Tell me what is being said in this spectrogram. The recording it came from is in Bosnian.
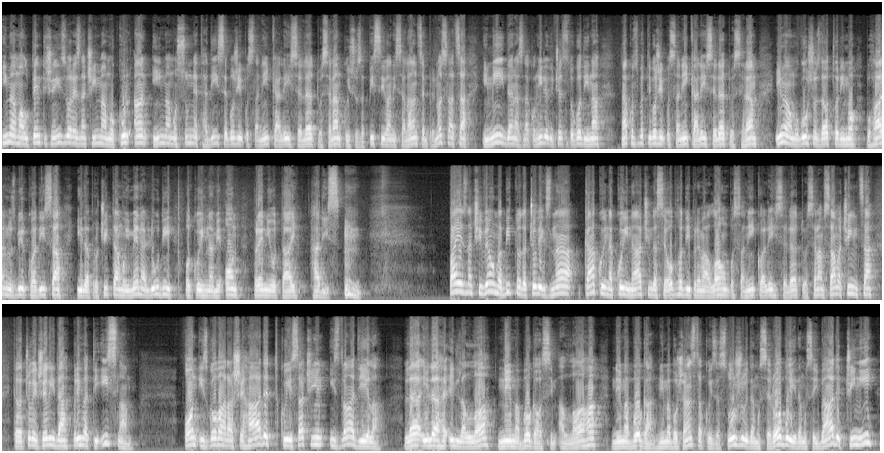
Imamo autentične izvore, znači imamo Kur'an i imamo sunnet hadise Božijeg poslanika alaihi salatu wasalam koji su zapisivani sa lancem prenosilaca i mi danas nakon 1400 godina nakon smrti Božijeg poslanika alaihi salatu wasalam imamo mogućnost da otvorimo Buharinu zbirku hadisa i da pročitamo imena ljudi od kojih nam je on prenio taj hadis. Pa je znači veoma bitno da čovjek zna kako i na koji način da se obhodi prema Allahom poslaniku alihi salatu wasalam. Sama činjenica kada čovjek želi da prihvati islam, on izgovara šehadet koji je sačinjen iz dva dijela. La ilaha illa Allah, nema Boga osim Allaha, nema Boga, nema božanstva koji zaslužuju da mu se robuje da mu se ibadet čini,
